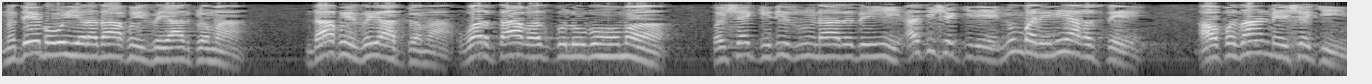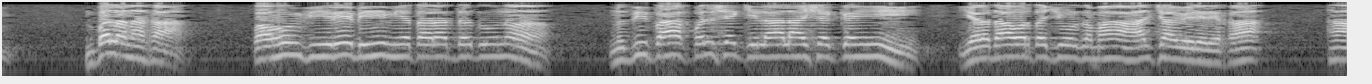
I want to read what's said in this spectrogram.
نو دې به یره دا خو زیات کړم دا خو زیات کړم ورتا بس قلوبهما پشک دې زړونه ده دی اسی شکیره نوم باندې نه اغسته او په ځان به شکی بلنخا فهم فی ربهم یترددون نو دی په خپل شکل لالا شکای یره دا ورته جوړ زما حال چا ویلې ښا ها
